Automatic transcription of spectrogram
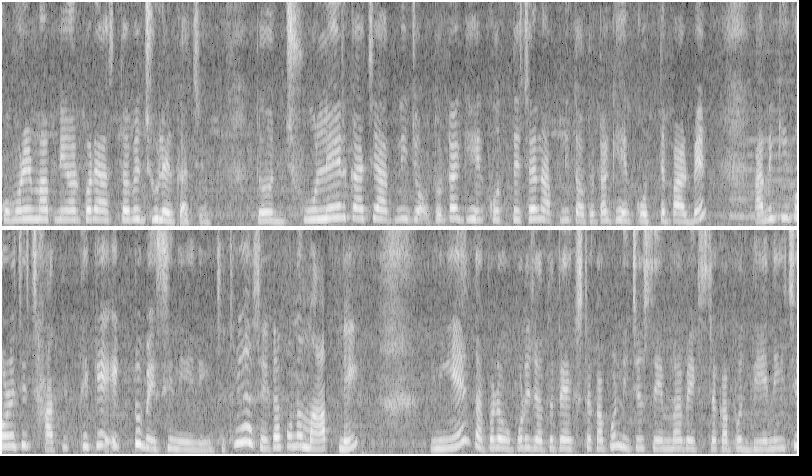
কোমরের মাপ নেওয়ার পরে আসতে হবে ঝুলের কাছে। তো ঝুলের কাছে আপনি যতটা ঘের করতে চান, আপনি ততটা ঘের করতে পারবেন। আমি কি করেছি, ছাতির থেকে একটু বেশি নিয়ে নিয়েছি, ঠিক আছে? এটা কোনো মাপ নেই। নিয়ে তারপরে উপরে যতটা এক্সট্রা কাপড়, নিচে সেমভাবে এক্সট্রা কাপড় দিয়ে নিয়েছি,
